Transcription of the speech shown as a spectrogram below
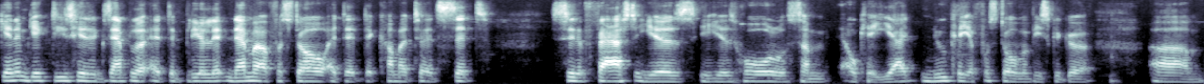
gennemgik disse her eksempler, at det bliver lidt nemmere at forstå, at det, det kommer til at sætte, fast i jeres, i jeres hold, som, okay, ja, nu kan jeg forstå, hvad vi skal gøre. Um,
